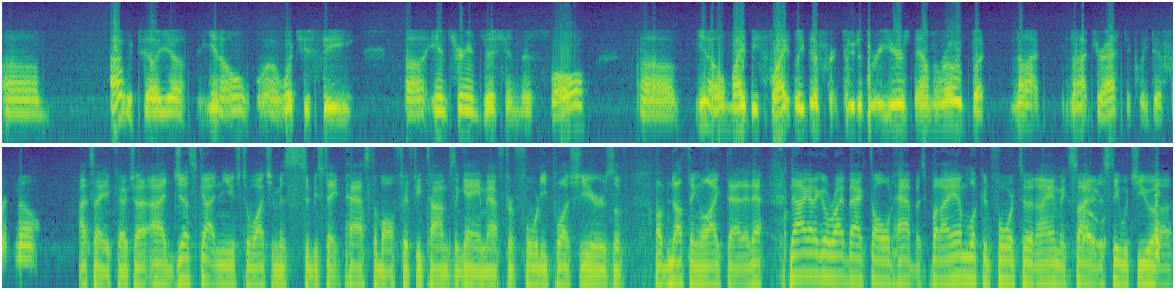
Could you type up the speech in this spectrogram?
um, I would tell you, you know, uh, what you see uh, in transition this fall, uh, you know, might be slightly different two to three years down the road, but not not drastically different. No. I tell you, Coach, I, I just gotten used to watching Mississippi State pass the ball 50 times a game after 40 plus years of, of nothing like that. And now I got to go right back to old habits. But I am looking forward to it. I am excited to see what you uh,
